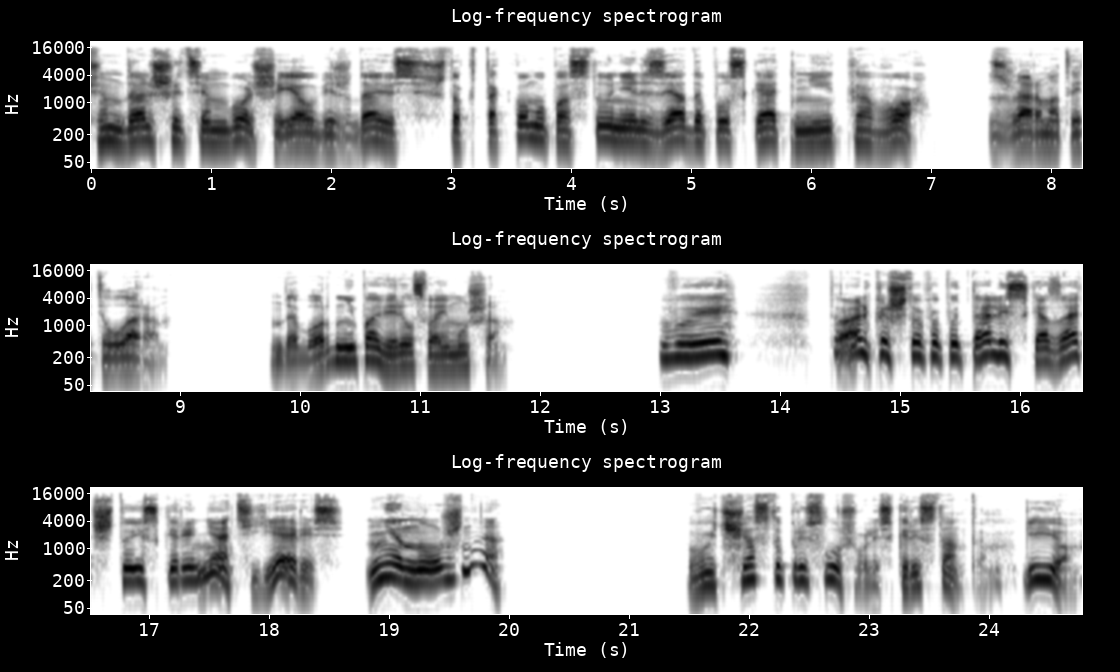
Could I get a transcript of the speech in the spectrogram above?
Чем дальше, тем больше я убеждаюсь, что к такому посту нельзя допускать никого, — с жаром ответил Лоран. Деборд не поверил своим ушам. «Вы только что попытались сказать, что искоренять ересь не нужно?» «Вы часто прислушивались к арестантам, Гийом?»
